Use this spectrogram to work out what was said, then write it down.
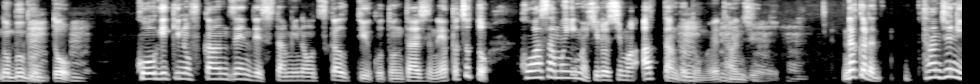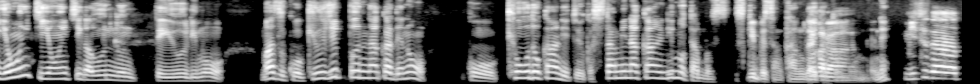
の部分と、うんうん攻撃の不完全でスタミナを使うっていうことに対しての、やっぱちょっと怖さも今広島あったんだと思うよ、単純に。。うんうんうんだから単純に4141がうんぬんっていうよりも、まずこう90分の中でのこう強度管理というかスタミナ管理も多分スキップさん考えたと思うんだよね。水田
